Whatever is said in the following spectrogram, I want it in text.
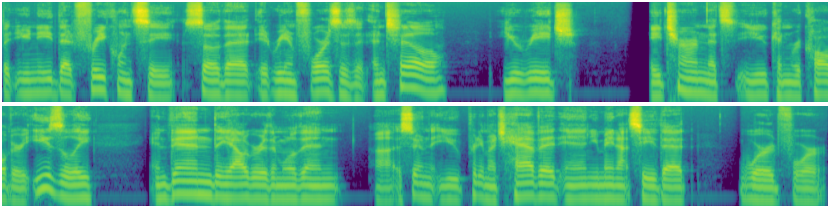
but you need that frequency so that it reinforces it until you reach a term that's you can recall very easily, and then the algorithm will then uh, assume that you pretty much have it, and you may not see that word for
